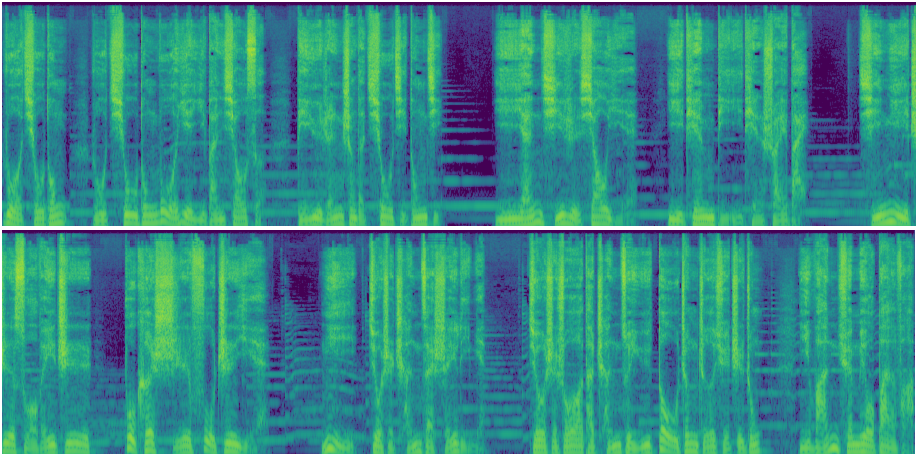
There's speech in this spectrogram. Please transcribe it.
若秋冬，如秋冬落叶一般萧瑟，比喻人生的秋季、冬季。以延其日消也，一天比一天衰败。其逆之所为之，不可使复之也。逆就是沉在水里面，就是说他沉醉于斗争哲学之中，你完全没有办法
